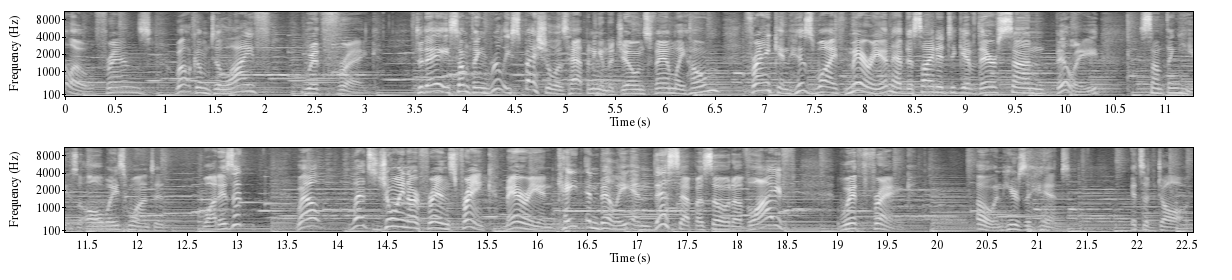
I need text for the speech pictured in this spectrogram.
Hello, friends. Welcome to Life with Frank. Today, something really special is happening in the Jones family home. Frank and his wife Marion have decided to give their son, Billy, something he has always wanted. What is it? Well, let's join our friends Frank, Marion, Kate, and Billy in this episode of Life with Frank. Oh, and here's a hint it's a dog.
